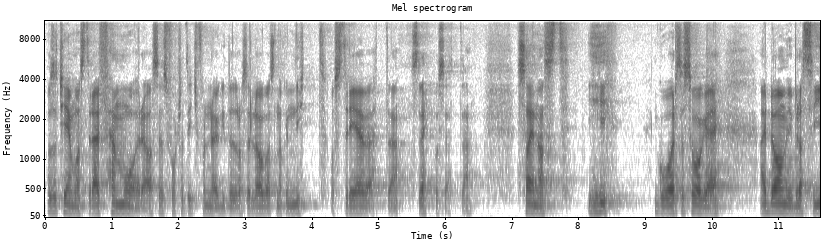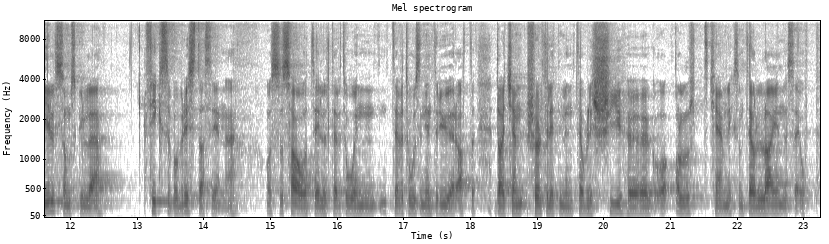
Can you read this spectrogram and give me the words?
Og så kommer vi til de fem åra og så er vi fortsatt ikke fornøyd, Og så lager vi noe nytt å streve etter, strekke oss etter. Senest i går så, så jeg ei dame i Brasil som skulle fikse på brystene sine. Og så sa hun til TV 2, TV 2 sin intervjuer at da kommer selvtilliten min til å bli skyhøy, og alt kommer liksom til å line seg opp.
